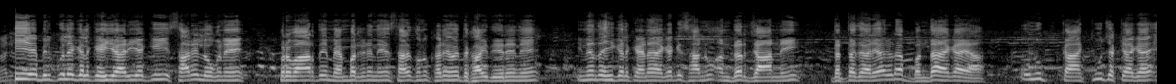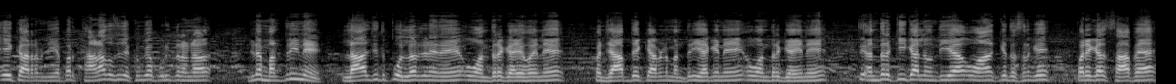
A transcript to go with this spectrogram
ਹਾਂਜੀ ਇਹ ਬਿਲਕੁਲ ਇਹ ਗੱਲ ਕਹੀ ਜਾ ਰਹੀ ਹੈ ਕਿ ਸਾਰੇ ਲੋਕ ਨੇ ਪਰਿਵਾਰ ਦੇ ਮੈਂਬਰ ਜਿਹੜੇ ਨੇ ਸਾਰੇ ਤੁਹਾਨੂੰ ਖੜੇ ਹੋਏ ਦਿਖਾਈ ਦੇ ਰਹੇ ਨੇ ਇਹਨਾਂ ਦਾ ਇਹੀ ਗੱਲ ਕਹਿਣਾ ਹੈਗਾ ਕਿ ਸਾਨੂੰ ਅੰਦਰ ਜਾਣ ਨਹੀਂ ਦਿੱਤਾ ਜਾ ਰਿਹਾ ਜਿਹੜਾ ਬੰਦਾ ਹੈਗਾ ਆ ਉਹਨੂੰ ਕਾ- ਕਿਉਂ ਚੱਕਿਆ ਗਿਆ ਇਹ ਕਾਰਨ ਨਹੀਂ ਹੈ ਪਰ ਥਾਣਾ ਤੁਸੀਂ ਦੇਖੋਗੇ ਪੂਰੀ ਤਰ੍ਹਾਂ ਨਾਲ ਜਿਹੜੇ ਮੰਤਰੀ ਨੇ ਲਾਲਜੀਤ ਭੁੱਲਰ ਜਿਹੜੇ ਨੇ ਉਹ ਅੰਦਰ ਗਏ ਹੋਏ ਨੇ ਪੰਜਾਬ ਦੇ ਕੈਬਨਿਟ ਮੰਤਰੀ ਹੈਗੇ ਨੇ ਉਹ ਅੰਦਰ ਗਏ ਨੇ ਤੇ ਅੰਦਰ ਕੀ ਗੱਲ ਹੁੰਦੀ ਹੈ ਉਹ ਆ ਕੇ ਦੱਸਣਗੇ, ਪਰ ਇਹ ਗੱਲ ਸਾਫ਼ ਹੈ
